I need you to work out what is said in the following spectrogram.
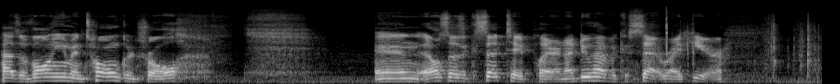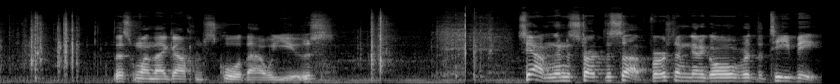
Has a volume and tone control, and it also has a cassette tape player, and I do have a cassette right here. This one that I got from school that I will use. So yeah, I'm going to start this up. First I'm going to go over the TV.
